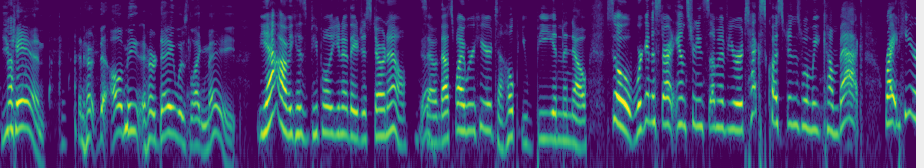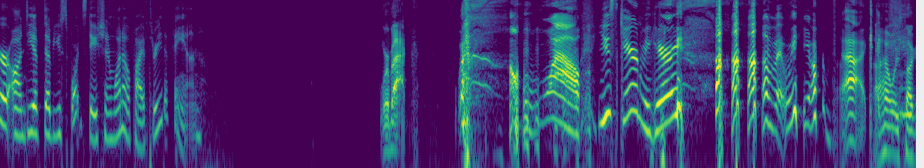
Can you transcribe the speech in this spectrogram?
you can. And her, the, all me, her day was like made. Yeah, because people, you know, they just don't know. Yeah. So that's why we're here to help you be in the know. So we're going to start answering some of your text questions when we come back right here on DFW Sports Station 1053 The Fan. We're back. Oh, wow. You scared me, Gary. but we are back. I always talk,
